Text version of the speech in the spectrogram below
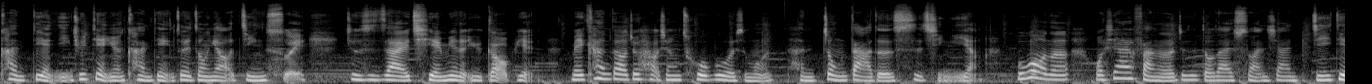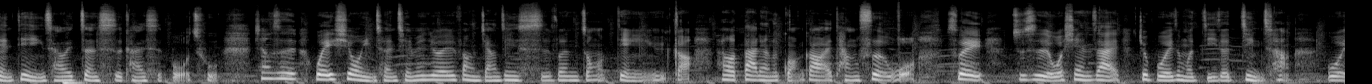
看电影，去电影院看电影最重要的精髓，就是在前面的预告片，没看到就好像错过了什么很重大的事情一样。不过呢，我现在反而就是都在算，现在几点电影才会正式开始播出？像是微秀影城前面就会放将近十分钟的电影预告，还有大量的广告来搪塞我，所以就是我现在就不会这么急着进场。我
